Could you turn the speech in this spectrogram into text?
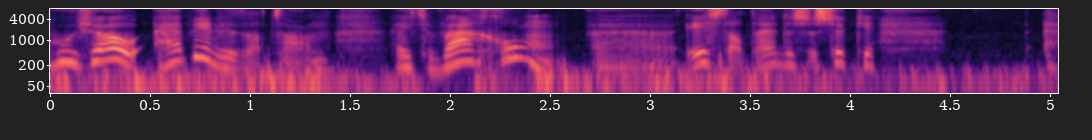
hoezo hebben jullie dat dan? Weet je, waarom uh, is dat? Hè? Dus een stukje, uh,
